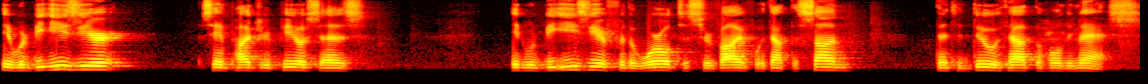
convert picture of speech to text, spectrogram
It would be easier, St. Padre Pio says, it would be easier for the world to survive without the sun than to do without the Holy Mass.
